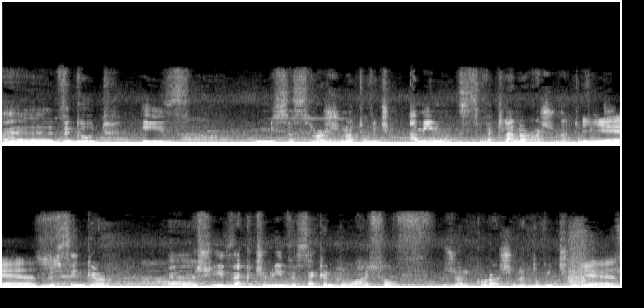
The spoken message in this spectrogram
Uh, the good is Mrs. Ražnatović. I mean Svetlana Ražnatović. Yes. the singer. Uh, she is actually the second wife of Željko Ražnatović. Yes.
